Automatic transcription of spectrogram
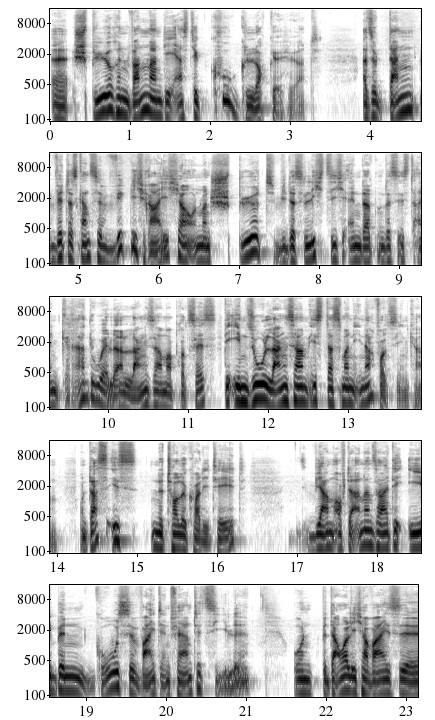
Äh, spüren, wann man die erste Kuhglocke hört. Also dann wird das Ganze wirklich reicher und man spürt, wie das Licht sich ändert und das ist ein gradueller, langsamer Prozess, der eben so langsam ist, dass man ihn nachvollziehen kann. Und das ist eine tolle Qualität. Wir haben auf der anderen Seite eben große, weit entfernte Ziele. Und bedauerlicherweise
